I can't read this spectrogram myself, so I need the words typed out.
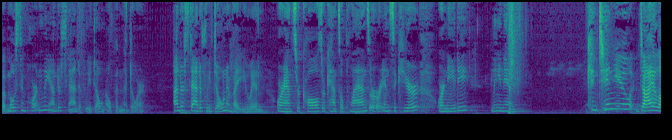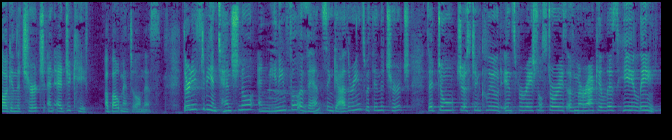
but most importantly, understand if we don't open the door. Understand if we don't invite you in or answer calls or cancel plans or are insecure or needy, lean in. Continue dialogue in the church and educate about mental illness. There needs to be intentional and meaningful events and gatherings within the church that don't just include inspirational stories of miraculous healing.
